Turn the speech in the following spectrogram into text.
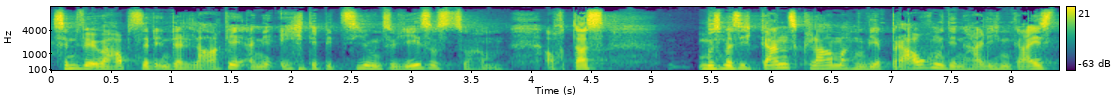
sind wir überhaupt nicht in der Lage, eine echte Beziehung zu Jesus zu haben. Auch das muss man sich ganz klar machen. Wir brauchen den Heiligen Geist,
